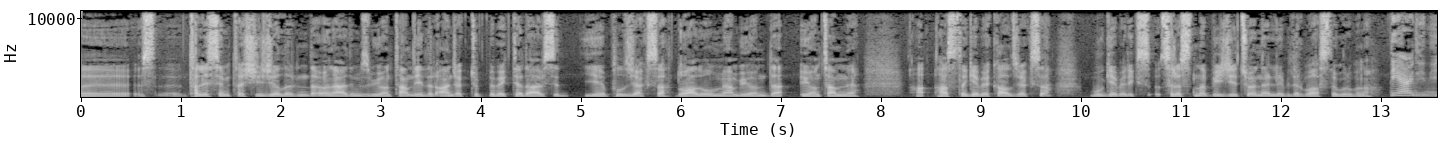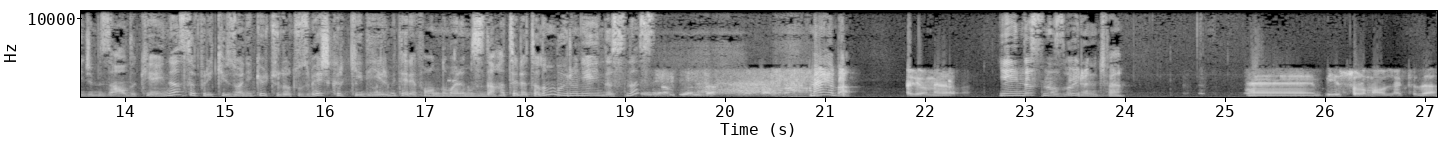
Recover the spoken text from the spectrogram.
e, s- talasemi taşıyıcılarında önerdiğimiz bir yöntem değildir. Ancak tüp bebek tedavisi yapılacaksa doğal olmayan bir yönde, yöntemle ha- hasta gebe kalacaksa bu gebelik sırasında PGT önerilebilir bu hasta grubuna. Diğer dinleyicimizi aldık yayına 0212 335 47 20 telefon numaramızı da hatırlatalım. Buyurun yayındasınız. Merhaba. Alo merhaba. Yayındasınız buyurun lütfen. Ee, bir sorum olacaktı da.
